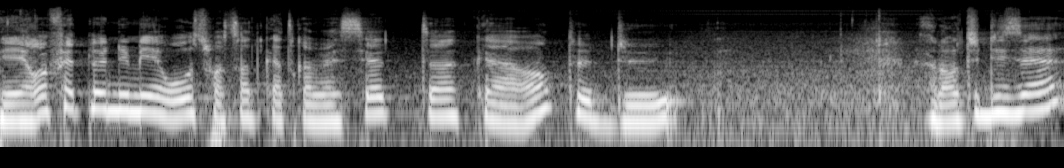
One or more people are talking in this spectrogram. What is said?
Mais refaites le numéro 60 87 42. Alors, tu disais?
